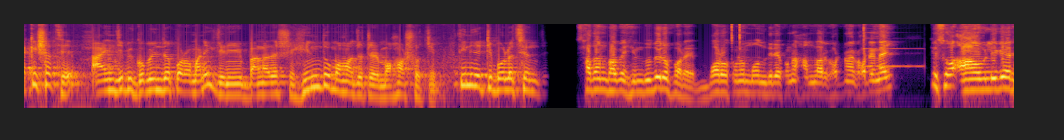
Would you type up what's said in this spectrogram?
একই সাথে আইনজীবী গোবিন্দ পরমাণিক যিনি বাংলাদেশ হিন্দু মহাজোটের মহাসচিব তিনি যেটি বলেছেন যে সাধারণভাবে হিন্দুদের উপরে বড় কোনো মন্দিরে কোনো হামলার ঘটনা ঘটে নাই। কিছু আওয়ামী লীগের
